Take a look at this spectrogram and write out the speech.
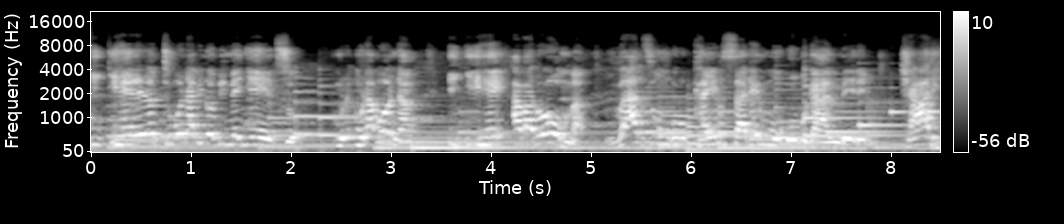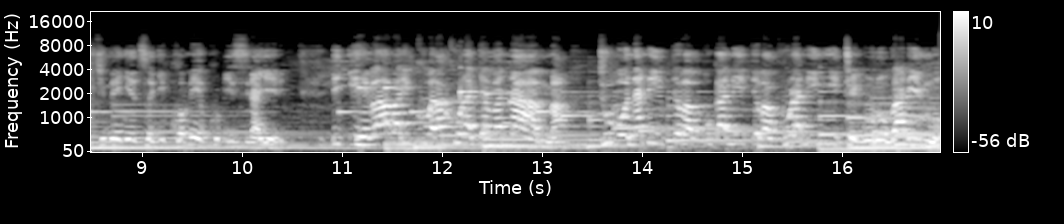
igihe rero tubona bino bimenyetso mur- murabona igihe abaroma bazunguruka yerusalemu ubwa mbere cyari ikimenyetso gikomeye ku bisirayeli. Igihe baba bariko barakora ry'amanama tubona n'ibyo bavuga n'ibyo bakura n'imyiteguro barimo.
